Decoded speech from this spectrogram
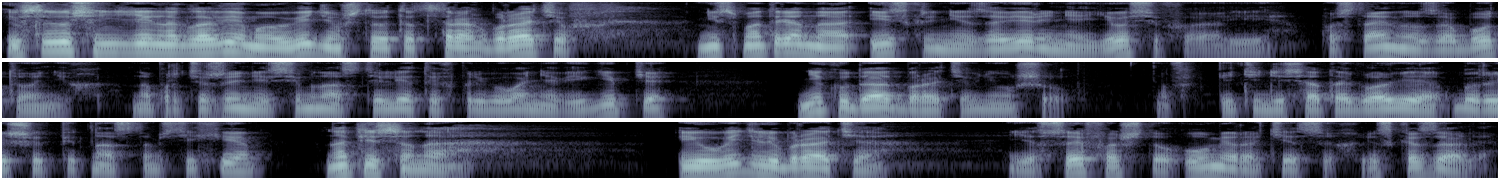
И в следующей недельной главе мы увидим, что этот страх братьев, несмотря на искреннее заверение Иосифа и постоянную заботу о них на протяжении 17 лет их пребывания в Египте – никуда от братьев не ушел. В 50 главе Барышит 15 стихе написано «И увидели братья Есефа, что умер отец их, и сказали,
